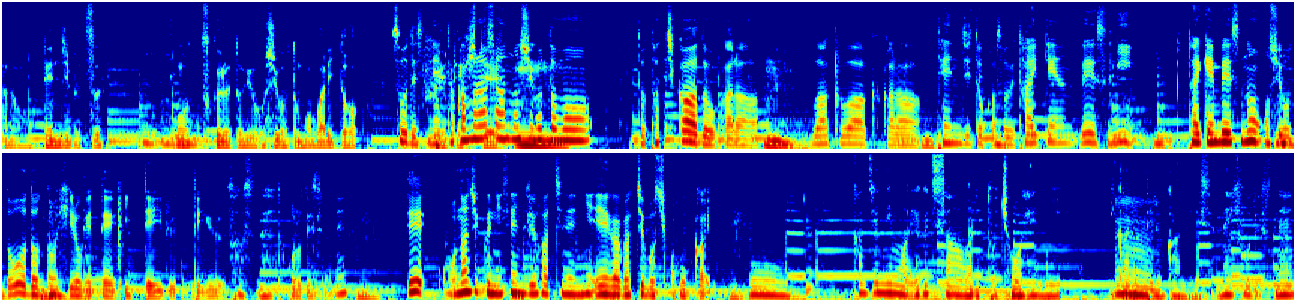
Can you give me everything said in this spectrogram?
あの、展示物うんうんうん。を作るというお仕事も割と、そうですね。高村さんの仕事も、えっと、タッチカードからうん、ワークワークからうん。展示とかそういう体験ベースに、うん。体験ベースのお仕事をどんどん広げていっているっていうそうですね。ところですよね。うん。で同じく2018年に映画ガチ星公開。完全にもう江口さんは割と長編に行かれてる感じですよね、そうですね。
